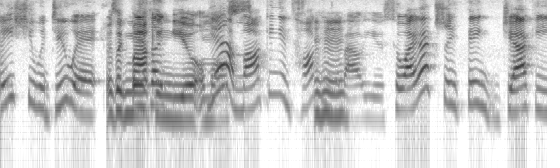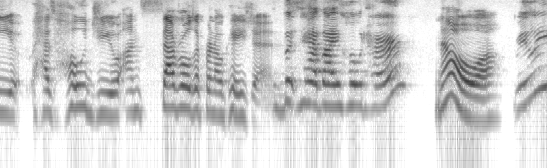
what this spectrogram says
way she would do it It was like is, mocking like- you almost. yeah mocking and talking Mhm. about you so i actually think jackie has hoed you on several different occasions but have I hoed her? no Really?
